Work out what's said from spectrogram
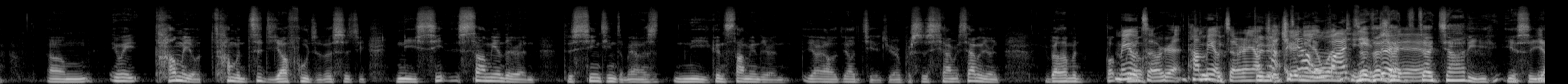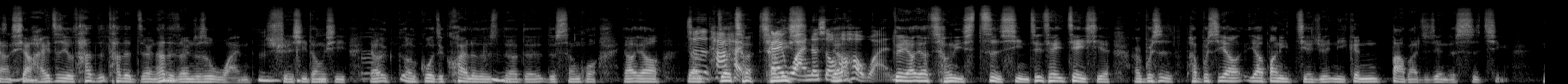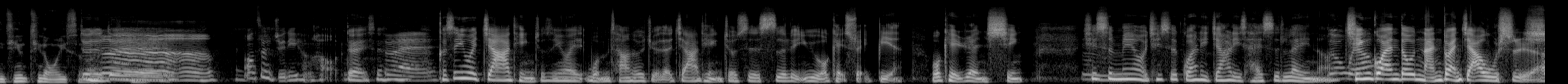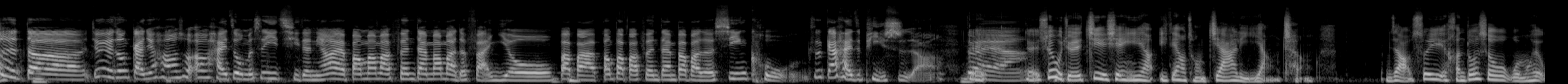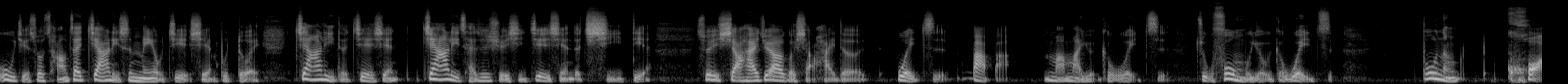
嗯，因为他们有他们自己要负责的事情，你心上面的人的心情怎么样，是你跟上面的人要要要解决，而不是下面下面的人，你不要他们没有责任，他没有责任要解决你的问题。在在在，家里也是一样，小孩子有他的他的责任，他的责任就是玩、嗯、学习东西，然后呃过着快乐的的的的生活，然后要要要他还该玩的时候好好玩，对，要要成立自信，这这这些，而不是他不是要要帮你解决你跟爸爸之间的事情。你听听懂我意思吗？对对对，嗯嗯，哦，这个举例很好。对，是。对。可是因为家庭，就是因为我们常常都觉得家庭就是私领域，我可以随便，我可以任性。其实没有，其实管理家里才是累呢。清官都难断家务事啊。是的，就有一种感觉，好像说哦，孩子，我们是一起的，你要来帮妈妈分担妈妈的烦忧，爸爸帮爸爸分担爸爸的辛苦，是干孩子屁事啊？对啊，对，所以我觉得界限一定要一定要从家里养成。你知道，所以很多时候我们会误解说，好像在家里是没有界限，不对，家里的界限，家里才是学习界限的起点。所以小孩就要有个小孩的位置，爸爸妈妈有一个位置，祖父母有一个位置，不能跨。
